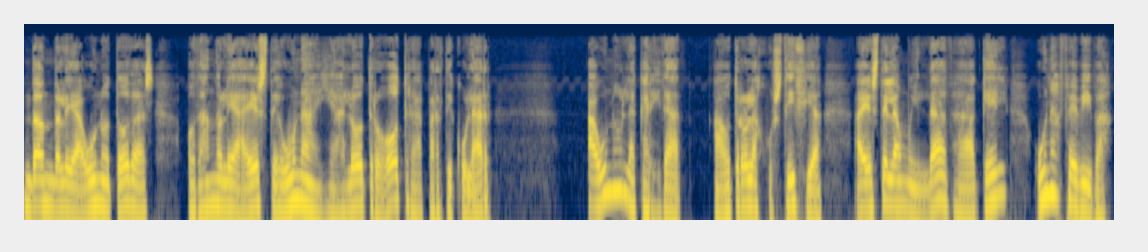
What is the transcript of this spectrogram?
dándole a uno todas o dándole a este una y al otro otra particular? A uno la caridad, a otro la justicia, a este la humildad, a aquel una fe viva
